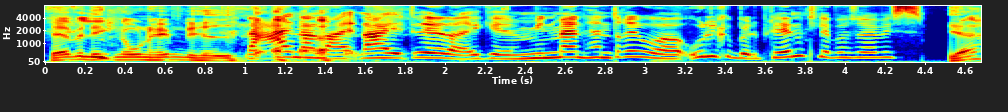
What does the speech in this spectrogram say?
Det er vel ikke nogen hemmelighed. nej, nej, nej, nej, det er der ikke. Min mand, han driver Ulkebøl Plæneklipperservice. Ja.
